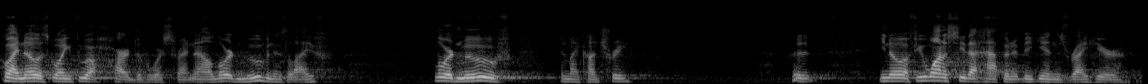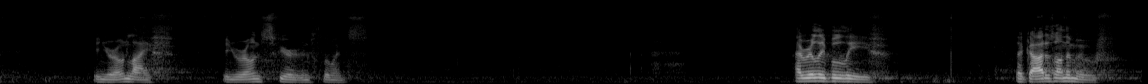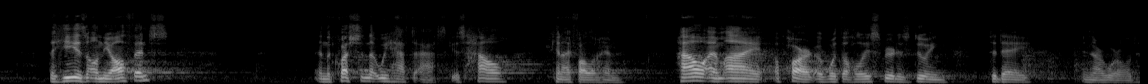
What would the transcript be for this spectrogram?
who I know is going through a hard divorce right now. Lord, move in his life. Lord, move in my country. But you know, if you want to see that happen, it begins right here in your own life, in your own sphere of influence. I really believe that God is on the move, that He is on the offense. And the question that we have to ask is how can I follow Him? How am I a part of what the Holy Spirit is doing today in our world?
